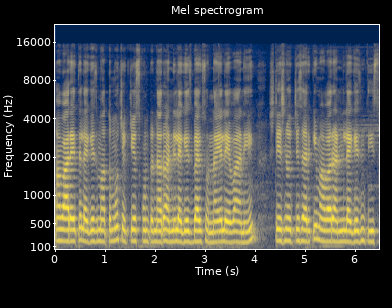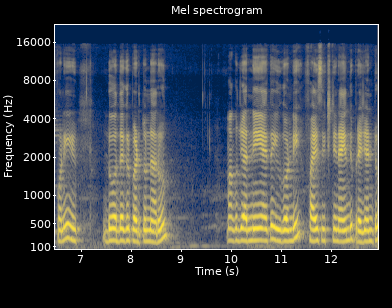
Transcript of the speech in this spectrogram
మా వారైతే లగేజ్ మొత్తము చెక్ చేసుకుంటున్నారు. అన్ని లగేజ్ బ్యాగ్స్ ఉన్నాయా లేవా అని స్టేషన్ వచ్చేసరికి మా వారు అన్ని లగేజ్ని తీసుకొని డోర్ దగ్గర పెడుతున్నారు. మాకు జర్నీ అయితే ఇదిగోండి ఫైవ్ సిక్స్టీన్ అయింది ప్రజెంటు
